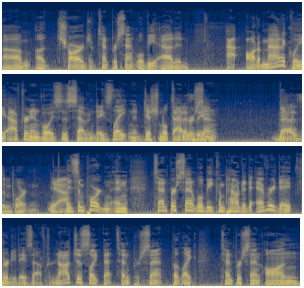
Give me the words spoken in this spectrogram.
um, a charge of 10% will be added a- automatically after an invoice is seven days late. An additional 10%. That is the- That is Yeah. important. Yeah. It's important, and ten percent will be compounded every day, thirty days after. Not just like that ten percent, but like ten percent on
